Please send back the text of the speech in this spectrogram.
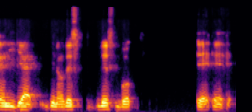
and yet, you know, this this book it, it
